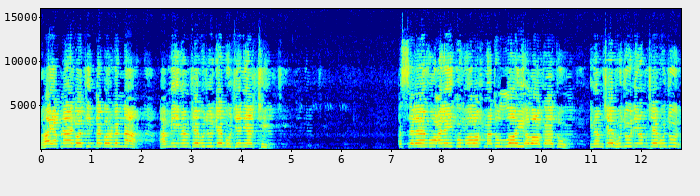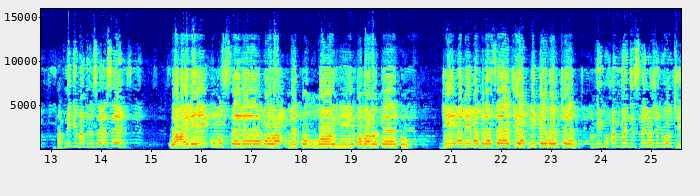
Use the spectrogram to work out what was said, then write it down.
ভাই আপনারা কেউ চিন্তা করবেন না। আমি ইমাম সাহেব হুজুরকে বুঝিয়ে নিয়ে আসছি। আসসালামু আলাইকুম ওয়া রাহমাতুল্লাহি ওয়া বারাকাতুহু ইমাম সাহেব হুজুর ইমাম সাহেব হুজুর আপনি কি মাদ্রাসায় আছেন? ওয়ালাইকুম আসসালাম ওয়া রাহমাতুল্লাহি ওয়া বারাকাতুহু জি আমি মাদ্রাসায় আছি আপনি কে বলছেন? আমি মোহাম্মদ ইসমাইল হোসেন বলছি।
